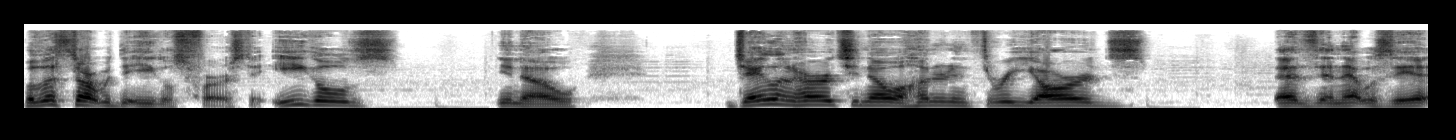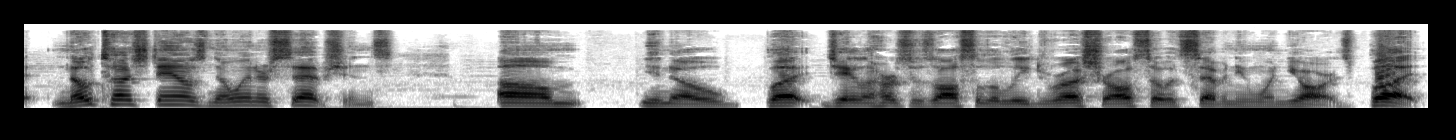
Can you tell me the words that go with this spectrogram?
But let's start with the Eagles first. The Eagles, you know, Jalen Hurts, you know, 103 yards, and that was it. No touchdowns, no interceptions. Um, you know, but Jalen Hurts was also the lead rusher, also at 71 yards. But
